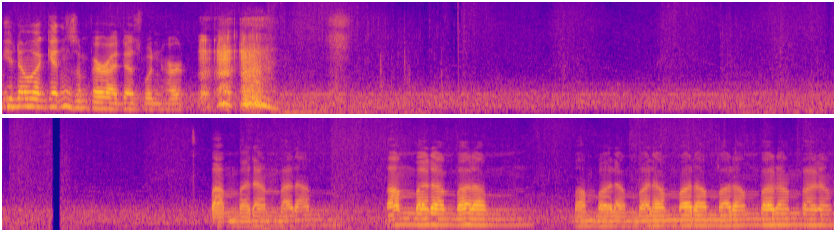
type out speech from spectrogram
You know what? Getting some ferrite dust wouldn't hurt. Bum ba dum ba dum. Bum ba dum ba dum. Bum ba dum ba dum ba dum ba dum ba dum ba dum.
